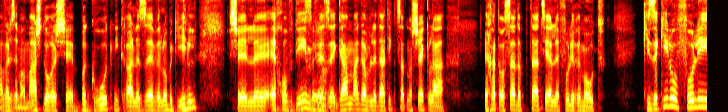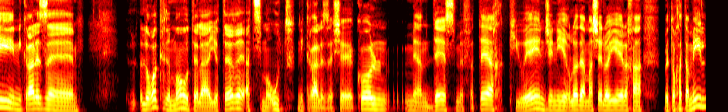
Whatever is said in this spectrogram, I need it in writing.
אבל זה ממש דורש אה, בגרות נקרא לזה ולא בגיל של אה, איך עובדים ניסיון. וזה גם אגב לדעתי קצת נושק ל... איך אתה עושה אדפטציה לפולי רמוט. כי זה כאילו fully נקרא לזה לא רק remote אלא יותר עצמאות נקרא לזה שכל מהנדס מפתח QA engineer לא יודע מה שלא יהיה לך בתוך ה team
